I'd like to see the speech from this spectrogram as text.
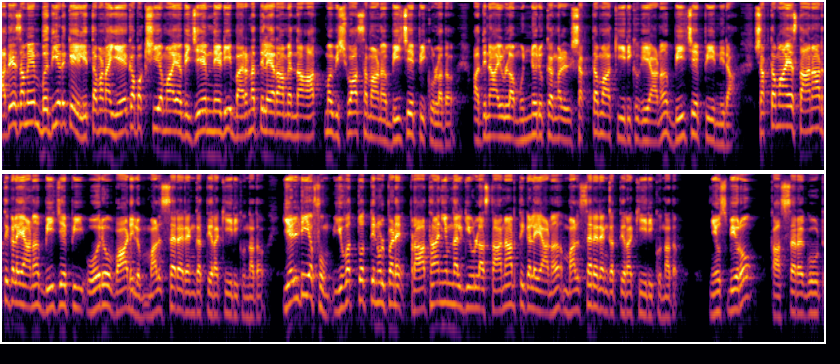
അതേസമയം ബദിയടുക്കയിൽ ഇത്തവണ ഏകപക്ഷീയമായ വിജയം നേടി ഭരണത്തിലേറാമെന്ന ആത്മവിശ്വാസമാണ് ബി ജെ പിക്കുള്ളത് അതിനായുള്ള മുന്നൊരുക്കങ്ങൾ ശക്തമാക്കിയിരിക്കുകയാണ് ബി ജെ പി നിര. ശക്തമായ സ്ഥാനാർത്ഥികളെയാണ് ബി ജെ പി ഓരോ വാർഡിലും മത്സര രംഗത്തിറക്കിയിരിക്കുന്നത് എൽ ഡി എഫും യുവത്വത്തിനുൾപ്പെടെ പ്രാധാന്യം നൽകിയുള്ള സ്ഥാനാർത്ഥികളെയാണ് മത്സര രംഗത്തിറക്കിയിരിക്കുന്നത് ന്യൂസ് ബ്യൂറോ കാസർഗോഡ്.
